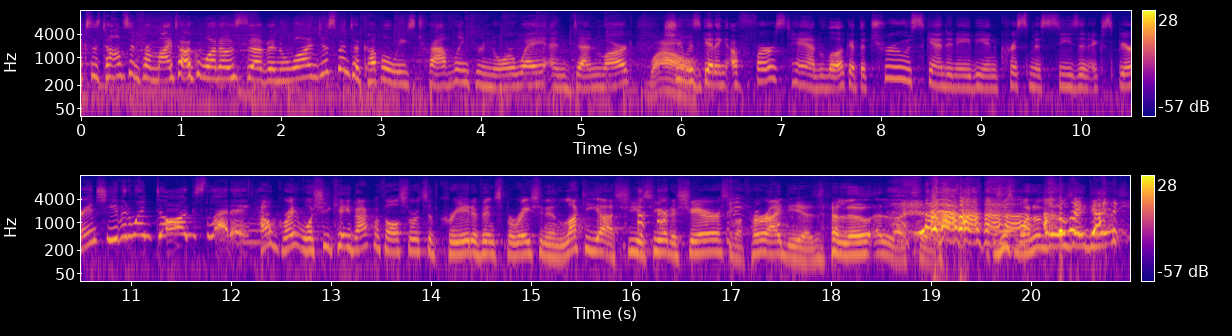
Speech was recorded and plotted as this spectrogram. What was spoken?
Alexis Thompson from My Talk 1071. Just spent a couple weeks traveling through Norway and Denmark. Wow. She was getting a first-hand look at the true Scandinavian Christmas season experience. She even went dog sledding. How great. Well, she came back with all sorts of creative inspiration, and lucky us, she is here to share some of her ideas. Hello, Alexis. is this one of oh those Oh ideas? God, yes, thanks for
